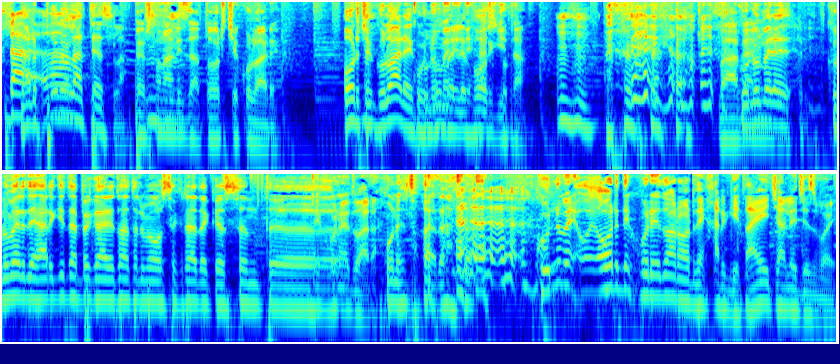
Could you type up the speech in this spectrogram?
Da, Dar până la Tesla. Personalizat, orice culoare. Orice culoare, cu, Cu numele, numele de vostru. Harghita. Va Cu avea numere, cu numere de Harghita pe care toată lumea o să creadă că sunt... Uh, De Hunedoara. Hunedoara. Cu nume, ori de Hunedoara, ori de Harghita. Aici alegeți voi.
